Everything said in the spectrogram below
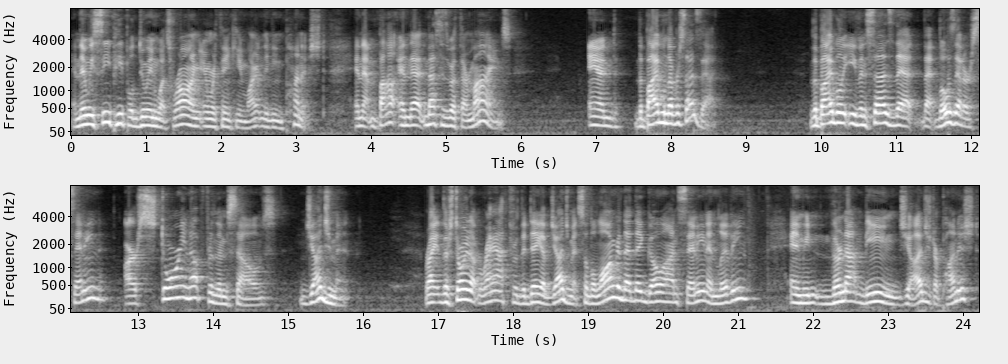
And then we see people doing what's wrong and we're thinking, why aren't they being punished? And that, bo- and that messes with their minds. And the Bible never says that. The Bible even says that, that those that are sinning are storing up for themselves judgment. Right? They're storing up wrath for the day of judgment. So the longer that they go on sinning and living, and we, they're not being judged or punished,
